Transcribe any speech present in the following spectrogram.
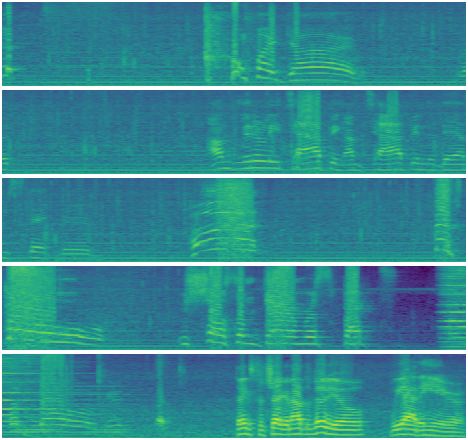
Oh my god. Look. I'm literally tapping. I'm tapping the damn stick, dude. Let's go! You show some damn respect. Let's go. Thanks for checking out the video. We out of here.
